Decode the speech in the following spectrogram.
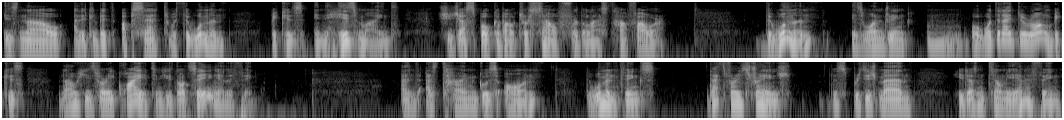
is now a little bit upset with the woman because, in his mind, she just spoke about herself for the last half hour. The woman is wondering, well, what did I do wrong? Because now he's very quiet and he's not saying anything. And as time goes on, the woman thinks, that's very strange. This British man, he doesn't tell me anything.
